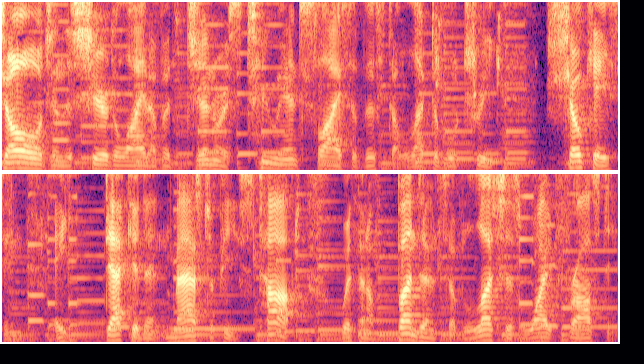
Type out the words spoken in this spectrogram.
Indulge in the sheer delight of a generous two inch slice of this delectable treat, showcasing a decadent masterpiece topped with an abundance of luscious white frosting.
